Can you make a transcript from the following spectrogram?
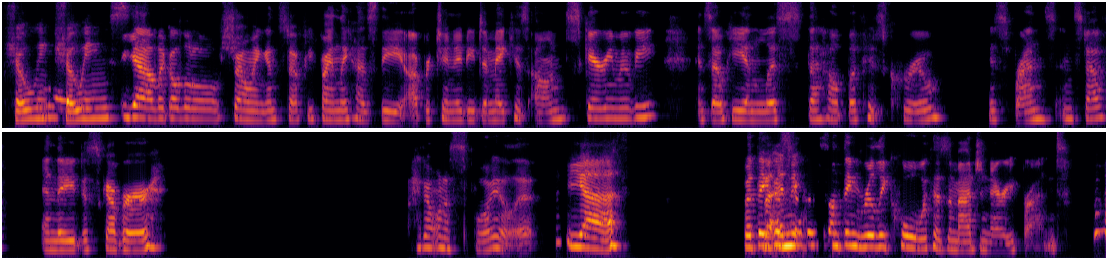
showing showings yeah like a little showing and stuff he finally has the opportunity to make his own scary movie and so he enlists the help of his crew his friends and stuff and they discover I don't want to spoil it. Yeah. But they but, discovered it, something really cool with his imaginary friend.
